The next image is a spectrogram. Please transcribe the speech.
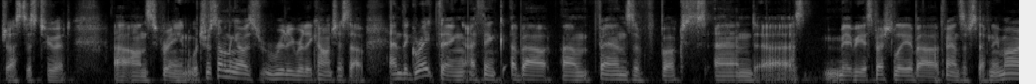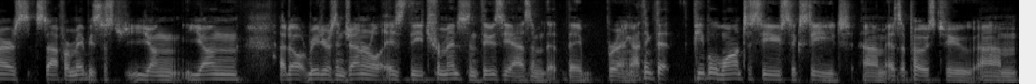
justice to it uh, on screen, which was something I was really really conscious of. And the great thing I think about um, fans of books and uh, maybe especially about fans of Stephenie Meyer's stuff, or maybe it's just young young adult readers in general, is the tremendous enthusiasm that they bring. I think that people want to see you succeed um, as opposed to um,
